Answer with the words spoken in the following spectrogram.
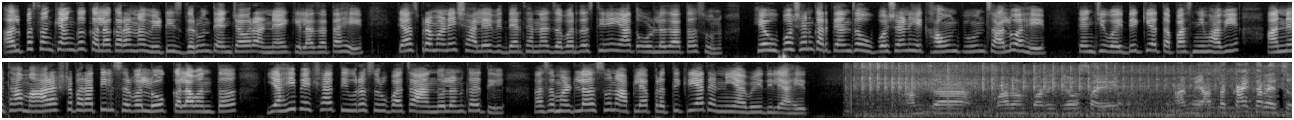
अल्पसंख्याक कलाकारांना वेठीस धरून त्यांच्यावर अन्याय केला जात आहे. त्याचप्रमाणे शालेय विद्यार्थ्यांना जबरदस्तीने यात ओढलं जात असून हे उपोषणकर्त्यांचं उपोषण हे खाऊन पिऊन चालू आहे. त्यांची वैद्यकीय तपासणी व्हावी. अन्यथा महाराष्ट्रभरातील सर्व लोक कलावंत याहीपेक्षा तीव्र स्वरूपाचं आंदोलन करतील असं म्हटलं असून आपल्या प्रतिक्रिया त्यांनी यावेळी दिल्या आहेत. आमचा पारंपरिक व्यवसाय आम्ही आता काय करायचं?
